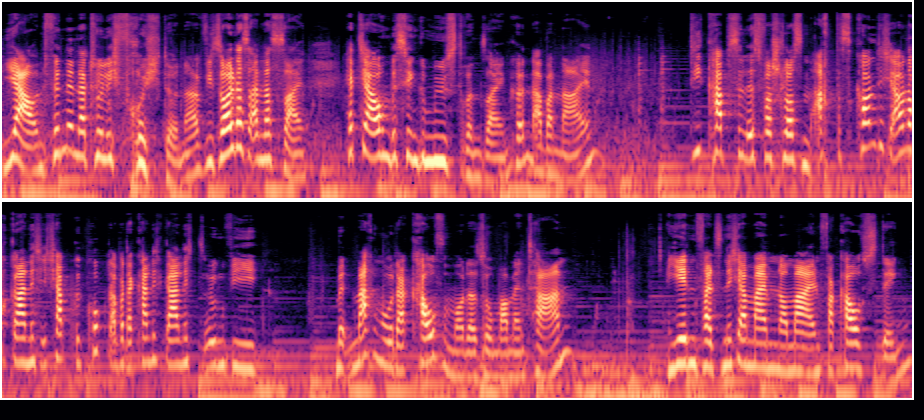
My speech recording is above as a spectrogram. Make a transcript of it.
Ja, und finde natürlich Früchte, ne? Wie soll das anders sein? Hätte ja auch ein bisschen Gemüse drin sein können, aber nein. Die Kapsel ist verschlossen. Ach, das konnte ich auch noch gar nicht. Ich habe geguckt, aber da kann ich gar nichts irgendwie mitmachen oder kaufen oder so momentan. Jedenfalls nicht an meinem normalen Verkaufsding.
